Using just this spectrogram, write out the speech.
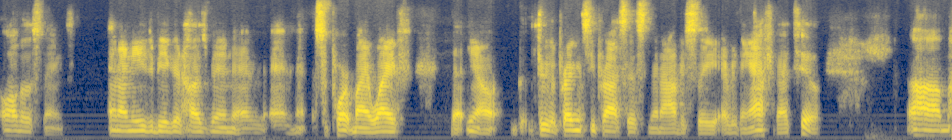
all those things and I needed to be a good husband and and support my wife that you know through the pregnancy process and then obviously everything after that too. Um,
